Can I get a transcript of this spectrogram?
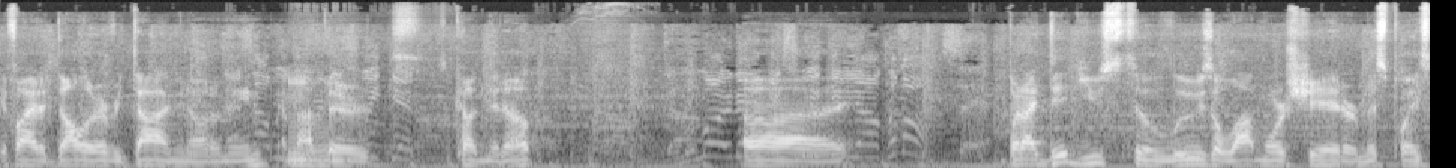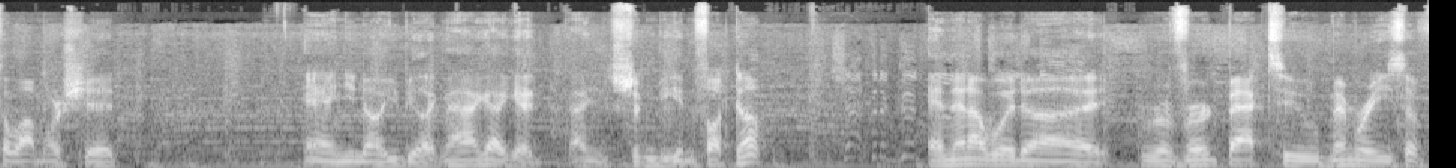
If I had a dollar every time, you know what I mean? I'm not there cutting it up. Uh, but I did used to lose a lot more shit or misplace a lot more shit. And you know, you'd be like, man, I gotta get, I shouldn't be getting fucked up. And then I would uh, revert back to memories of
